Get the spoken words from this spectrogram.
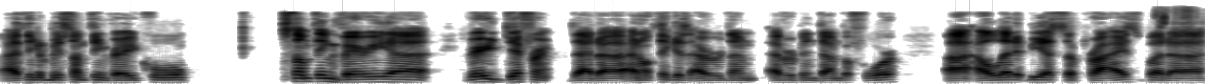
I think it'll be something very cool, something very uh, very different that uh, I don't think has ever done ever been done before. Uh, I'll let it be a surprise, but uh,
